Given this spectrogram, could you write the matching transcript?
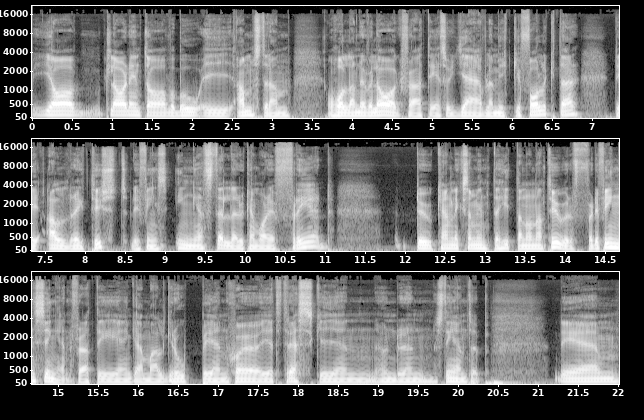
Jag klarade inte av att bo i Amsterdam och Holland överlag för att det är så jävla mycket folk där. Det är aldrig tyst, det finns inga ställen du kan vara i fred. Du kan liksom inte hitta någon natur för det finns ingen för att det är en gammal grop i en sjö, i ett träsk, i en, under en sten typ. Det är, mm,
